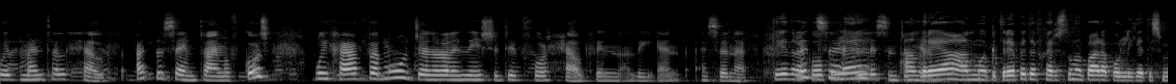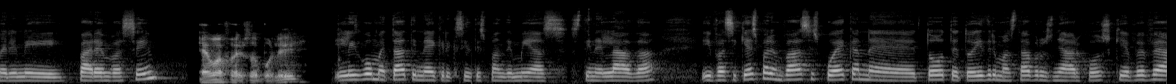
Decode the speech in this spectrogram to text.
with mental health. At the same time, of course, we have a more general initiative for health in the SNF. Κύριε Δρακόπουλε, Ανδρέα, αν μου επιτρέπετε, ευχαριστούμε πάρα πολύ για τη σημερινή παρέμβαση. Εγώ ευχαριστώ πολύ. Λίγο μετά την έκρηξη της πανδημίας στην Ελλάδα, οι βασικές παρεμβάσεις που έκανε τότε το Ίδρυμα Σταύρος Νιάρχος και βέβαια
